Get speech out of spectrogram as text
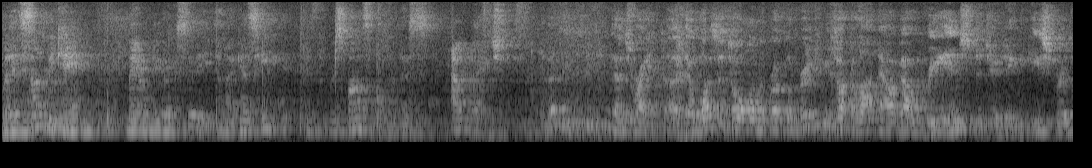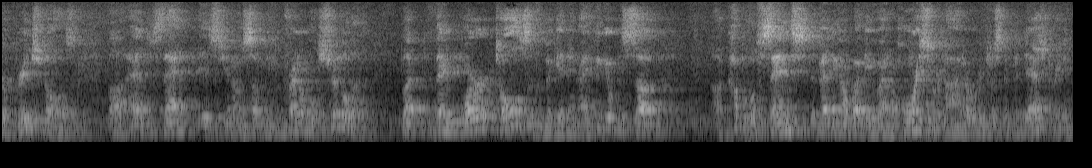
But his son became mayor of New York City, and I guess he is responsible for this outrage. That's right. Uh, there was a toll on the Brooklyn Bridge. We talk a lot now about reinstituting East River bridge tolls, uh, as that is, you know, some incredible shibboleth. But they were tolls in the beginning. I think it was uh, a couple of cents, depending on whether you had a horse or not, or were just a pedestrian.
